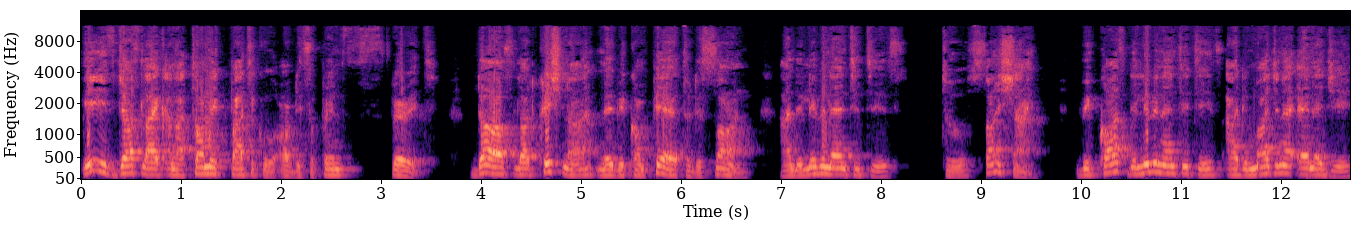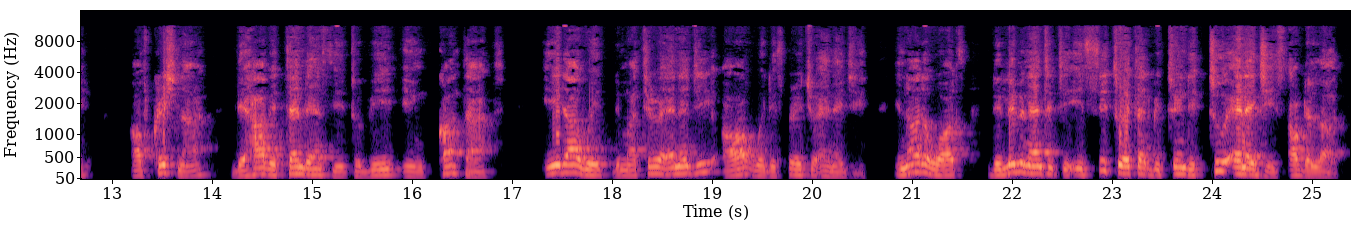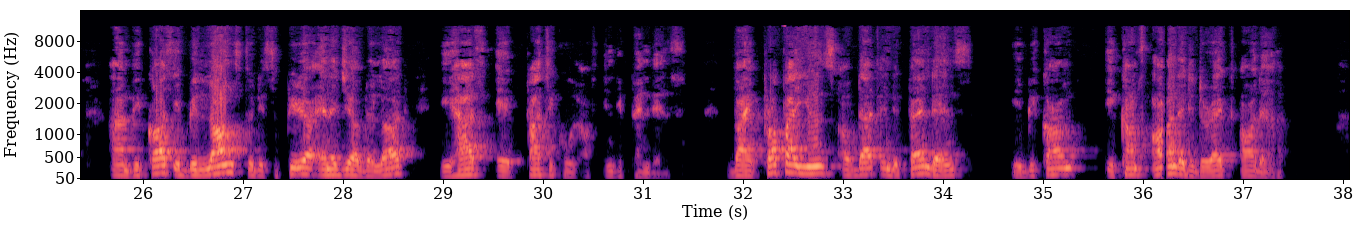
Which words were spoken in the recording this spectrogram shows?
He is just like an atomic particle of the Supreme Spirit. Thus, Lord Krishna may be compared to the sun and the living entities to sunshine. Because the living entities are the marginal energy of Krishna, they have a tendency to be in contact either with the material energy or with the spiritual energy. In other words, the living entity is situated between the two energies of the Lord. And because it belongs to the superior energy of the Lord, it has a particle of independence. By proper use of that independence, it becomes it comes under the direct order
